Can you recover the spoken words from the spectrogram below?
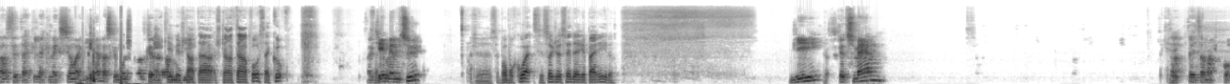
Pense que c'est la connexion à Guy, hein, parce que moi, je pense que je OK, mais je t'entends, je t'entends pas, ça coupe. OK, m'aimes-tu? Je sais pas pourquoi. C'est ça que j'essaie de réparer, là. Guy, est-ce que tu m'aimes? Ah, peut-être que ça marche pas.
